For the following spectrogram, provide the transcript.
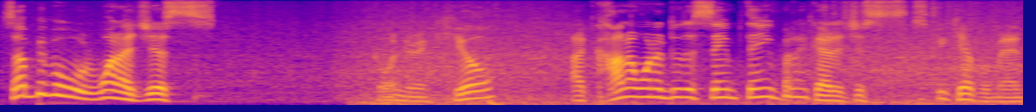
Some people would want to just go in there and kill. I kind of want to do the same thing, but I gotta just just be careful, man.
